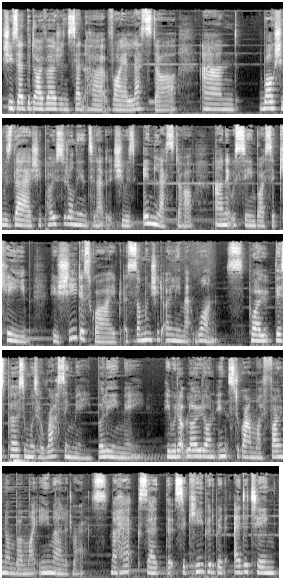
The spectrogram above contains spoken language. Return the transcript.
She said the diversion sent her via Leicester and while she was there, she posted on the internet that she was in Leicester and it was seen by Saqib, who she described as someone she'd only met once. Quote, This person was harassing me, bullying me. He would upload on Instagram my phone number, my email address. Mahek said that Saqib had been editing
